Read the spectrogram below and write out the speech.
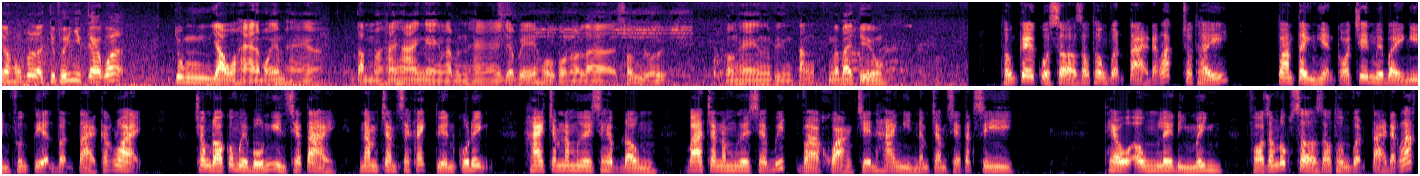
không có là chi phí như cao quá chung dầu hạ là bọn em hạ à. tầm 22 ngàn là mình hạ giá vé hồi còn nó là 6 rưỡi còn hàng tiền tấn là 3 triệu Thống kê của Sở Giao thông Vận tải Đắk Lắk cho thấy, toàn tỉnh hiện có trên 17.000 phương tiện vận tải các loại, trong đó có 14.000 xe tải, 500 xe khách tuyến cố định, 250 xe hợp đồng, 350 xe buýt và khoảng trên 2.500 xe taxi. Theo ông Lê Đình Minh, Phó Giám đốc Sở Giao thông Vận tải Đắk Lắk,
